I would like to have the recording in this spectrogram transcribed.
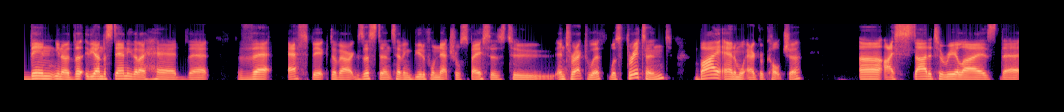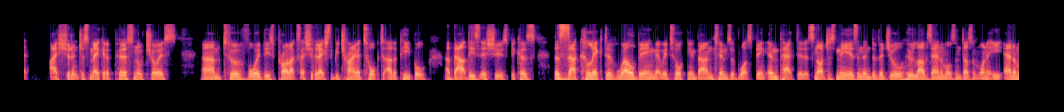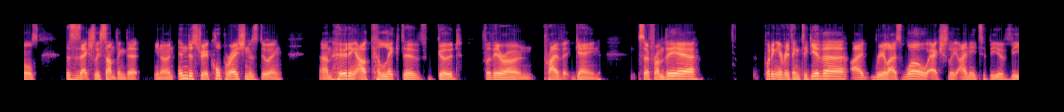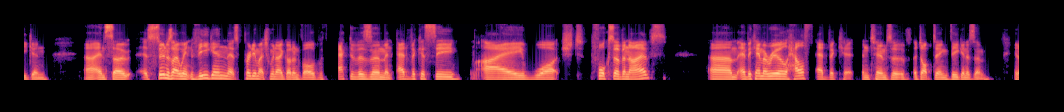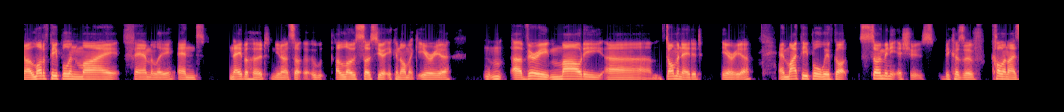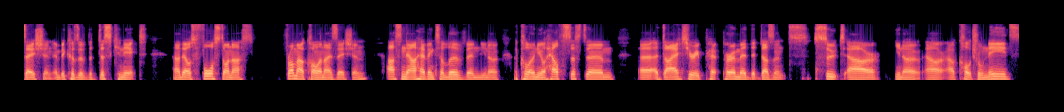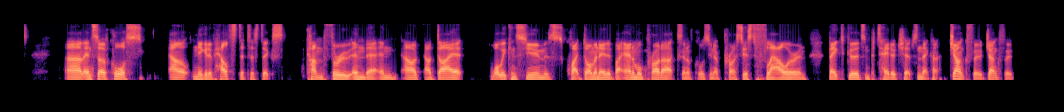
Then, you know, the, the understanding that I had that that aspect of our existence, having beautiful natural spaces to interact with, was threatened by animal agriculture. Uh, I started to realize that I shouldn't just make it a personal choice um, to avoid these products. I should actually be trying to talk to other people about these issues because this is our collective well being that we're talking about in terms of what's being impacted. It's not just me as an individual who loves animals and doesn't want to eat animals. This is actually something that, you know, an industry, a corporation is doing, um, hurting our collective good for their own private gain. So from there, putting everything together, I realized, whoa, actually, I need to be a vegan uh, and so, as soon as I went vegan, that's pretty much when I got involved with activism and advocacy. I watched Forks Over Knives um, and became a real health advocate in terms of adopting veganism. You know, a lot of people in my family and neighborhood, you know, it's a, a low socioeconomic area, a very Maori um, dominated area. And my people, we've got so many issues because of colonization and because of the disconnect uh, that was forced on us from our colonization us now having to live in you know a colonial health system uh, a dietary p- pyramid that doesn't suit our you know our, our cultural needs. Um, and so of course our negative health statistics come through in that and our, our diet what we consume is quite dominated by animal products and of course you know processed flour and baked goods and potato chips and that kind of junk food junk food.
